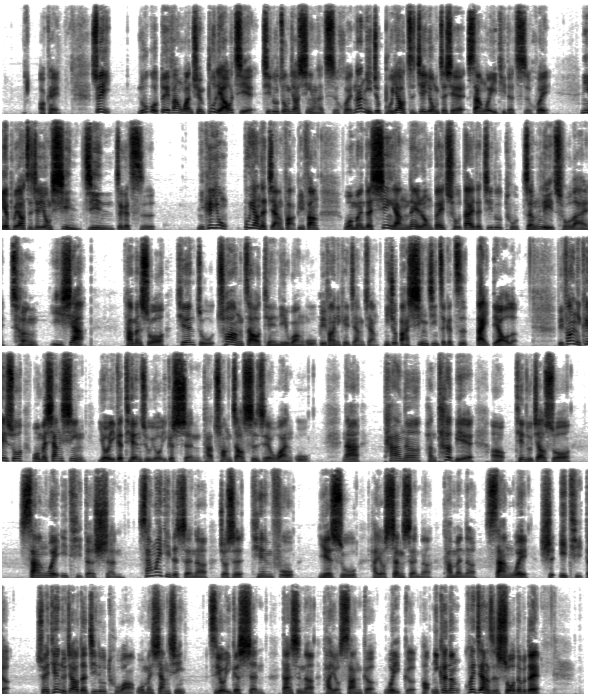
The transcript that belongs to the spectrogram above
OK，所以。如果对方完全不了解基督宗教信仰的词汇，那你就不要直接用这些三位一体的词汇，你也不要直接用“信经”这个词，你可以用不一样的讲法。比方，我们的信仰内容被初代的基督徒整理出来成以下：他们说天主创造天地万物。比方，你可以这样讲，你就把“信经”这个字带掉了。比方，你可以说我们相信有一个天主，有一个神，他创造世界万物。那他呢，很特别哦，天主教说三位一体的神，三位一体的神呢，就是天父、耶稣还有圣神呢，他们呢三位是一体的。所以天主教的基督徒啊，我们相信只有一个神，但是呢，他有三个位格。好，你可能会这样子说，对不对？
